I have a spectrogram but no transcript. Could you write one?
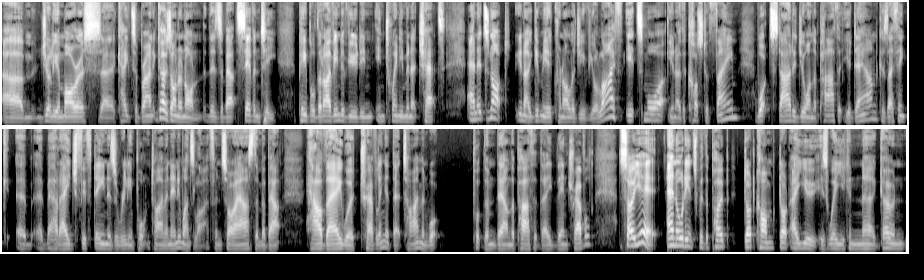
um, Julia Morris, uh, Kate Ceberano. It goes on and on. There's about 70 people that I've interviewed in in 20 minute chats, and it's not you know give me a chronology of your life. It's more you know the cost of fame, what started you on the path that you're down, because I think uh, about age 15 is a really important time in anyone's life. And so I asked them about how they were travelling at that time and what put them down the path that they then travelled. So, yeah, an audience with the pope.com.au is where you can uh, go and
